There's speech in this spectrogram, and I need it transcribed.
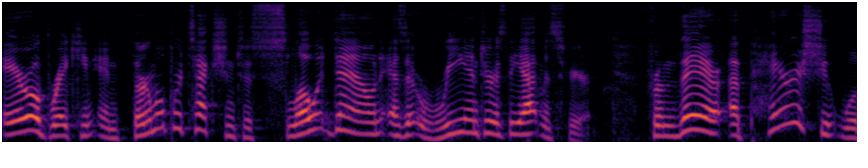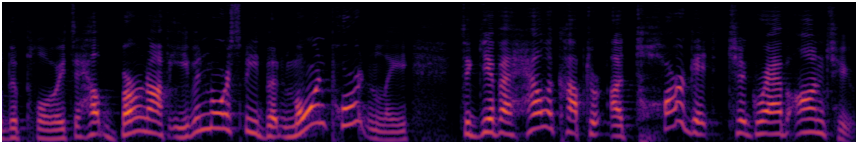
aerobraking and thermal protection to slow it down as it re-enters the atmosphere. From there, a parachute will deploy to help burn off even more speed, but more importantly, to give a helicopter a target to grab onto.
